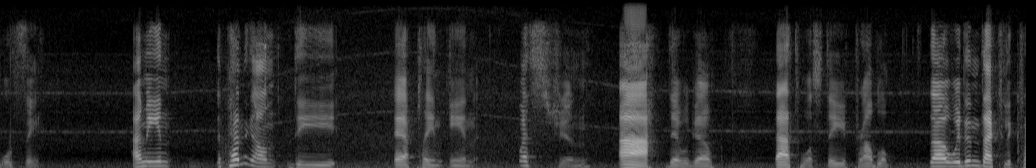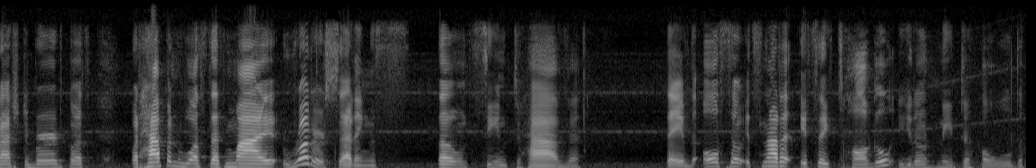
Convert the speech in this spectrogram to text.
we'll see. I mean, depending on the airplane in question... Ah, there we go. That was the problem. So we didn't actually crash the bird, but what happened was that my rudder settings don't seem to have saved. Also, it's not a it's a toggle. You don't need to hold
